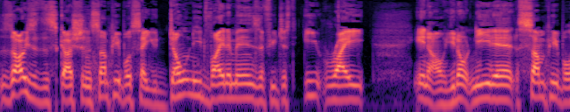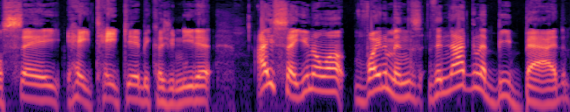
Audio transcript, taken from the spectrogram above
there's always a discussion. Some people say you don't need vitamins if you just eat right. You know, you don't need it. Some people say, hey, take it because you need it. I say, you know what? Vitamins, they're not going to be bad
